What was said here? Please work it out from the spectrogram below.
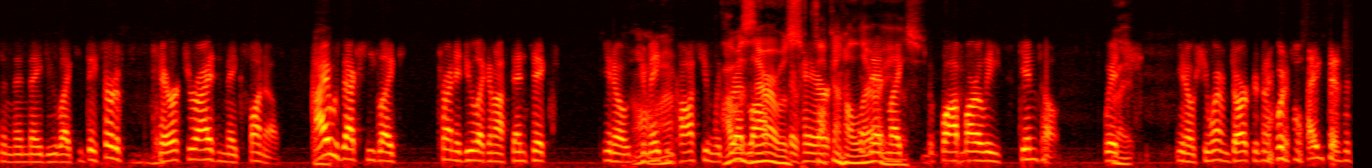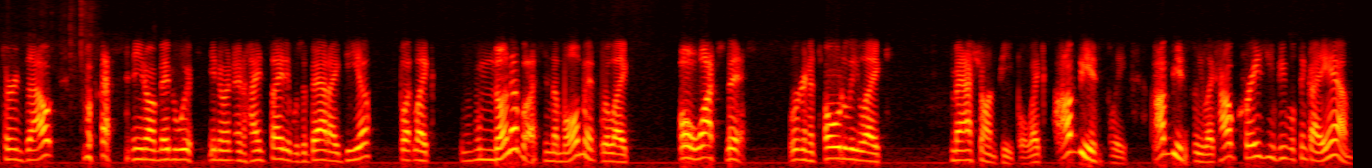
and then they do like they sort of characterize and make fun of. I was actually like trying to do like an authentic, you know, Oh, Jamaican I- costume with I was dreadlocks, there. It was hair, fucking and then like the Bob Marley skin tone, which Right. you know she went darker than I would have liked, as it turns out. But you know, maybe we, you know, in, in hindsight, it was a bad idea. But like, none of us in the moment were like, "Oh, watch this! We're gonna totally like smash on people." Like, obviously, obviously, like, how crazy do people think I am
